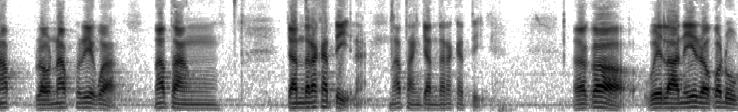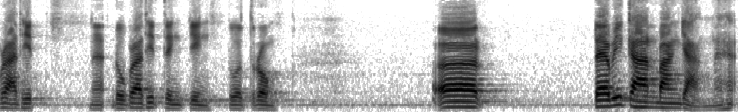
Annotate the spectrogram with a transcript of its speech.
นับเรานับเขาเรียกว่า นับทางจันทรคตินะนับทางจันทรคติ แล้วก็เวลานี้เราก็ดูพระอาทิตย์นะดูพระอาทิตย์จริง ๆ ตัวตรงแต่วิการบางอย่างนะฮะ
